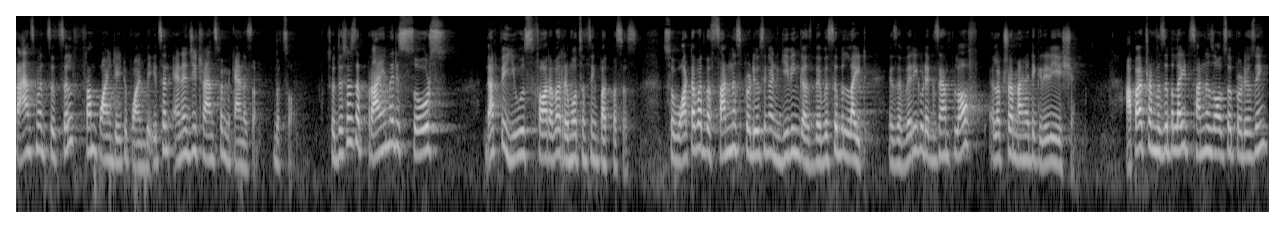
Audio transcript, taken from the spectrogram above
transmits itself from point A to point B. It is an energy transfer mechanism that is all. So, this is the primary source that we use for our remote sensing purposes. So, whatever the sun is producing and giving us the visible light is a very good example of electromagnetic radiation. Apart from visible light sun is also producing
